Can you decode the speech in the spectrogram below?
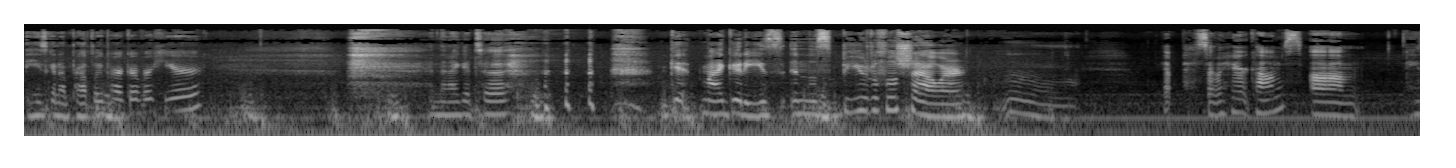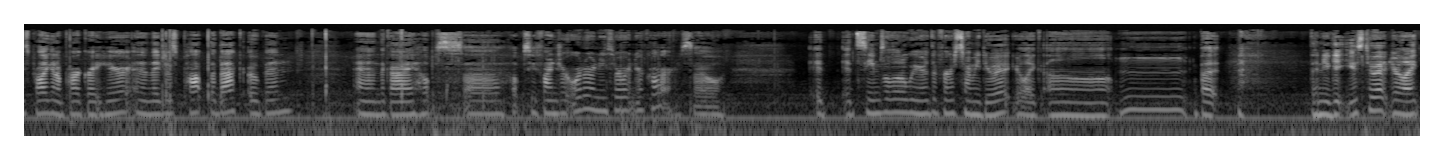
he's gonna probably park over here. And then I get to get my goodies in this beautiful shower. Mm. Yep, so here it comes. Um, he's probably gonna park right here and then they just pop the back open and the guy helps uh, helps you find your order and you throw it in your car. So it, it seems a little weird the first time you do it. You're like, uh, mm, but then you get used to it and you're like,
